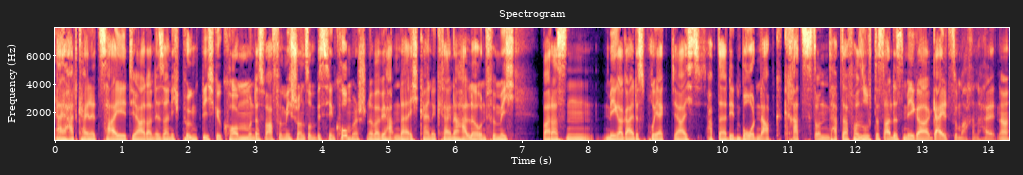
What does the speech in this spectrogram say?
ja, er hat keine Zeit, ja, dann ist er nicht pünktlich gekommen und das war für mich schon so ein bisschen komisch, ne, weil wir hatten da echt keine kleine Halle und für mich war das ein mega geiles Projekt, ja, ich habe da den Boden abgekratzt und habe da versucht, das alles mega geil zu machen halt, ne.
